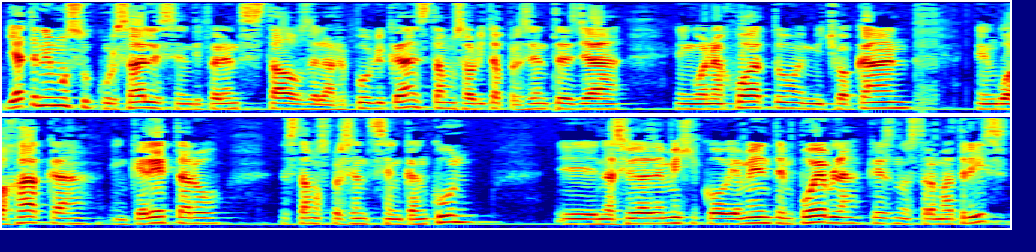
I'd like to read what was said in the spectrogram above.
ya tenemos sucursales en diferentes estados de la República. Estamos ahorita presentes ya en Guanajuato, en Michoacán, en Oaxaca, en Querétaro. Estamos presentes en Cancún, en la Ciudad de México, obviamente, en Puebla, que es nuestra matriz.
